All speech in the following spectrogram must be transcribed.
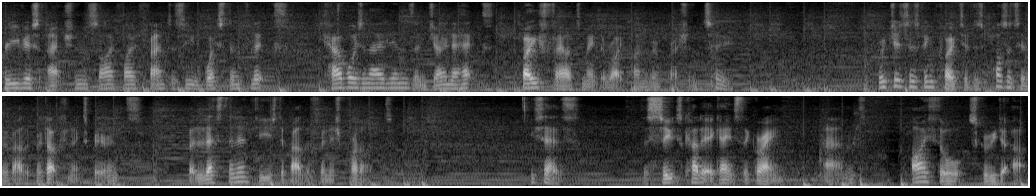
Previous action, sci-fi, fantasy, western flicks, Cowboys and Aliens and Jonah Hex both failed to make the right kind of impression too. Bridges has been quoted as positive about the production experience, but less than enthused about the finished product. He says, The suits cut it against the grain, and, I thought, screwed it up,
